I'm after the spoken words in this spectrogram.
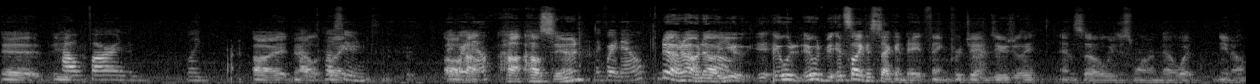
Uh, How far in, like, Uh, no, how, how like, soon? Oh, right how, now? how, how soon? Like right now? No, no, no. Oh. You, it, it would, it would be. It's like a second date thing for James usually, and so we just want to know what you know,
